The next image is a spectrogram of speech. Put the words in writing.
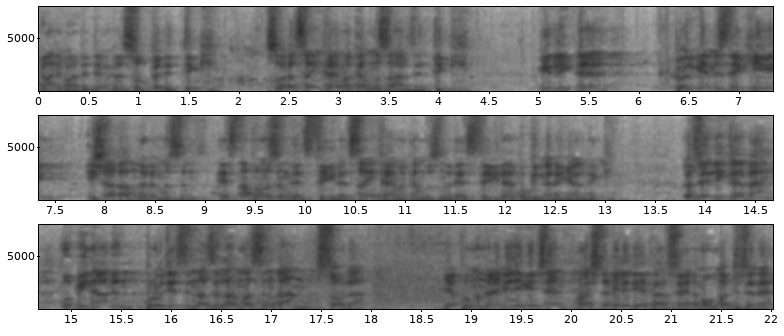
galiba dedim ve sohbet ettik. Sonra Sayın Kaymakamımızı arz ettik. Birlikte bölgemizdeki iş adamlarımızın, esnafımızın desteğiyle, Sayın Kaymakamımızın da desteğiyle bugünlere geldik. Özellikle ben bu binanın projesinin hazırlanmasından sonra yapımında emeği geçen başta belediye personelim olmak üzere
